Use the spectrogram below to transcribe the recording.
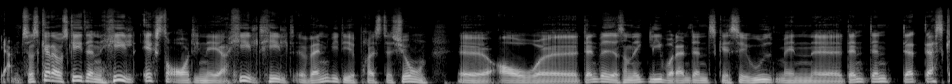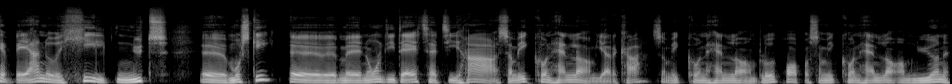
Jamen, så skal der jo ske den helt ekstraordinære, helt, helt vanvittige præstation, øh, og øh, den ved jeg sådan ikke lige, hvordan den skal se ud, men øh, den, den, der, der skal være noget helt nyt, øh, måske øh, med nogle af de data, de har, som ikke kun handler om hjertekar, som ikke kun handler om blodpropper, som ikke kun handler om nyrerne,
